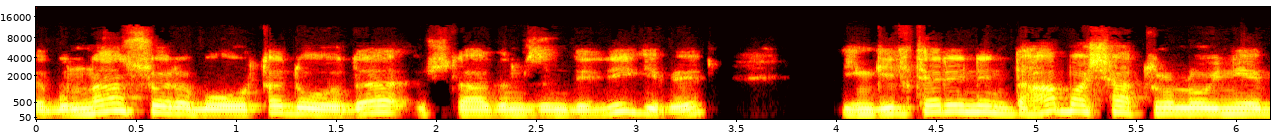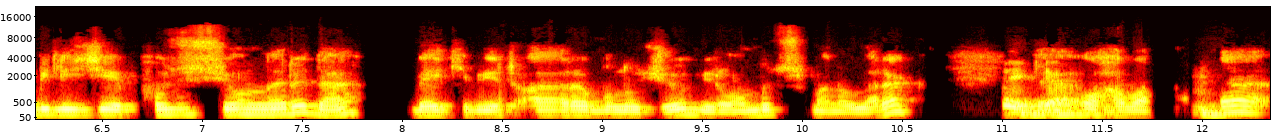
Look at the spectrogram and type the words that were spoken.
Ve bundan sonra bu Orta Doğu'da üstadımızın dediği gibi İngiltere'nin daha başat rol oynayabileceği pozisyonları da belki bir ara bulucu, bir ombudsman olarak Peki. E, o havada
